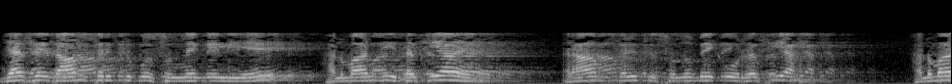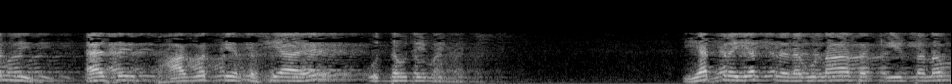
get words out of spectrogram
जैसे रामचरित्र को सुनने के लिए हनुमान जी रसिया है, रामचरित्र सुनबे को रसिया। हनुमान जी, ऐसे भागवत के रसिया है, उद्धव जी महाराज। यत्र यत्र रघुनाथ कीर्तनम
